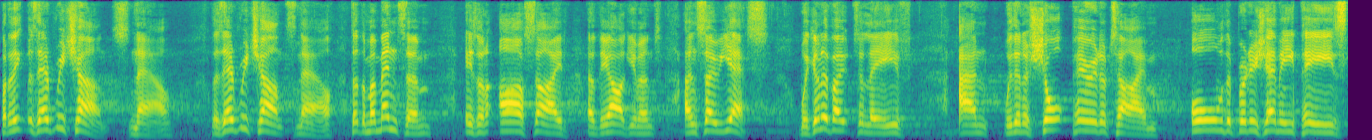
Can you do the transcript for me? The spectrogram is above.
But I think there's every chance now, there's every chance now that the momentum is on our side of the argument. And so, yes, we're going to vote to leave, and within a short period of time, all the British MEPs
